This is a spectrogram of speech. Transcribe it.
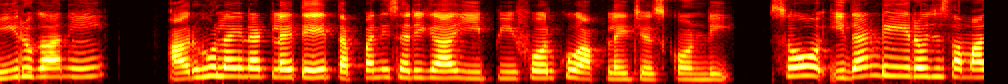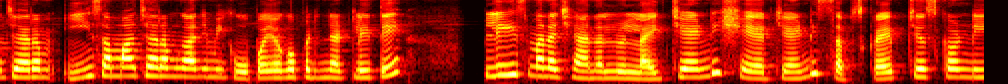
మీరు కానీ అర్హులైనట్లయితే తప్పనిసరిగా ఈ పీ ఫోర్కు అప్లై చేసుకోండి. సో ఇదండి ఈరోజు సమాచారం. ఈ సమాచారం కానీ మీకు ఉపయోగపడినట్లయితే ప్లీజ్ మన ఛానల్ను లైక్ చేయండి షేర్ చేయండి సబ్స్క్రైబ్ చేసుకోండి.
